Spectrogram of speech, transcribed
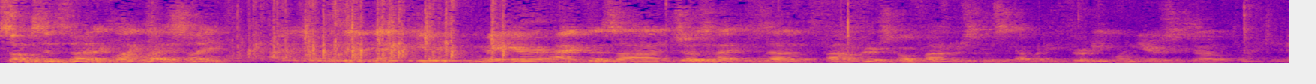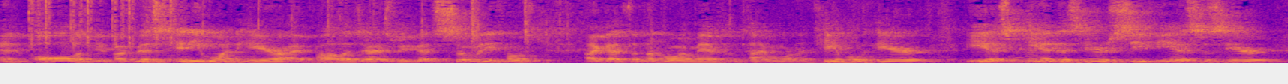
some since 9 o'clock last night. I just want to say thank you, Mayer Akhtarzad, Joseph Akhtarzad, the founders, co-founders of this company 31 years ago, and all of you. If I missed anyone here, I apologize. We've got so many folks. I got the number one man from Time Warner Cable here, ESPN is here, CBS is here,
